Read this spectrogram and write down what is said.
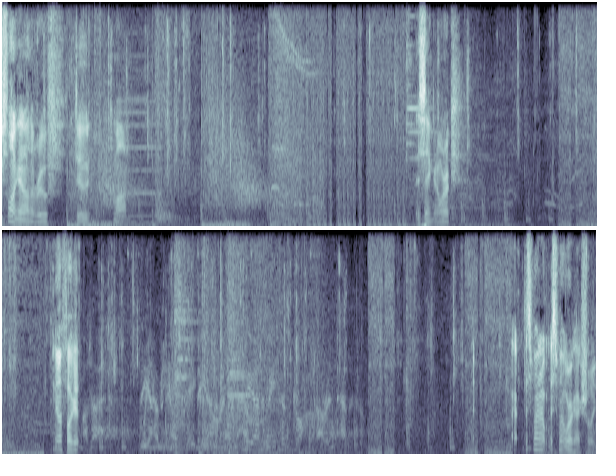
Just want to get on the roof, dude. Come on. This ain't gonna work. No, fuck it. Alert. The enemy has taken. The enemy has dropped our intelligence. This might this might work actually.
